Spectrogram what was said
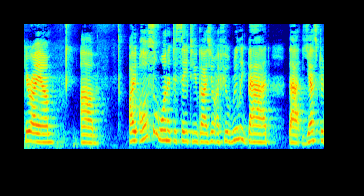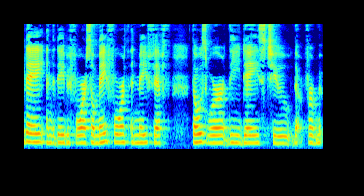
Here I am. Um, I also wanted to say to you guys, you know, I feel really bad that yesterday and the day before, so May 4th and May 5th, those were the days to the, for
